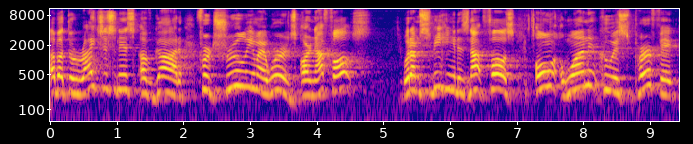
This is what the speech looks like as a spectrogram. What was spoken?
about the righteousness of God, for truly my words are not false. What I'm speaking it is not false. One who is perfect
